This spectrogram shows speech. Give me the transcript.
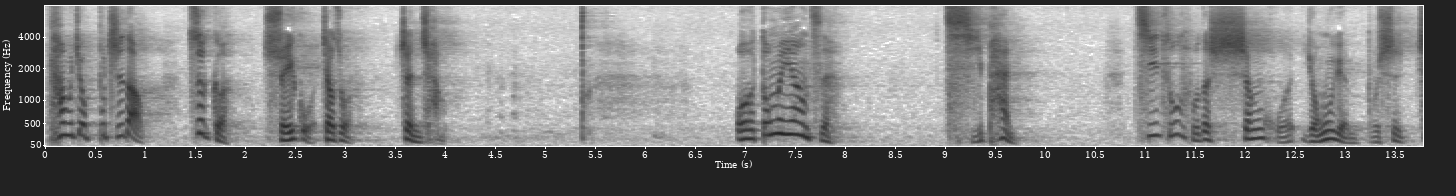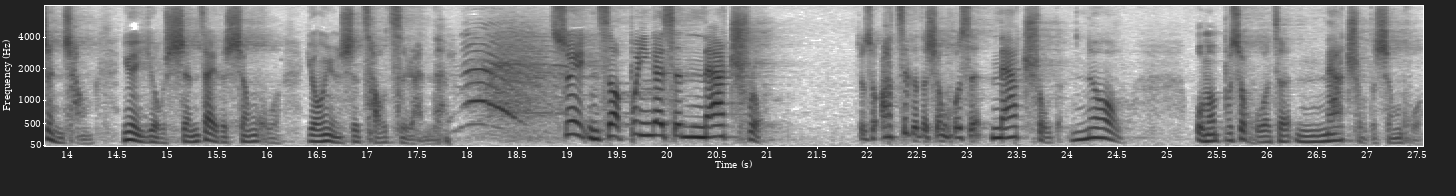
他们就不知道这个水果叫做正常。我多么样子期盼，基督徒的生活永远不是正常，因为有神在的生活永远是超自然的。所以你知道不应该是 natural，就说啊这个的生活是 natural 的。No，我们不是活着 natural 的生活，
